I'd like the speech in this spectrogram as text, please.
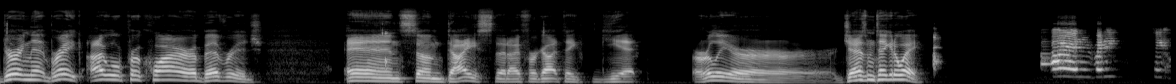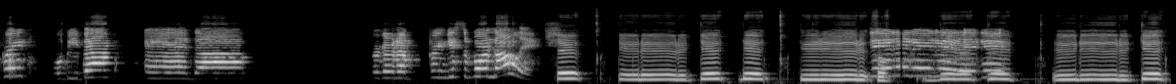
During that break, I will procure a beverage and some dice that I forgot to get earlier. Jasmine, take it away. Knowledge. Do do do do do do do do do do do do do do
